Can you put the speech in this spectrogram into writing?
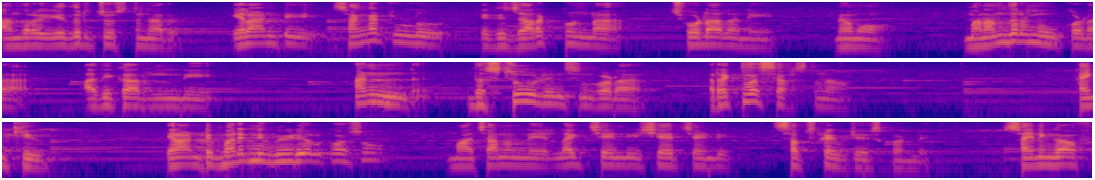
అందరూ ఎదురు చూస్తున్నారు. ఇలాంటి సంఘటనలు ఇక జరగకుండా చూడాలని మేము మనందరము కూడా అధికారులని అండ్ ద స్టూడెంట్స్ని కూడా రిక్వెస్ట్ చేస్తున్నాం. థ్యాంక్ యూ ఇలాంటి మరిన్ని వీడియోల కోసం మా ఛానల్ని లైక్ చేయండి షేర్ చేయండి సబ్స్క్రైబ్ చేసుకోండి. సైనింగ్ ఆఫ్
